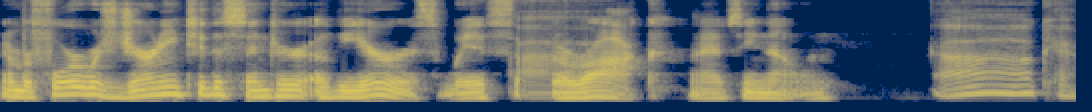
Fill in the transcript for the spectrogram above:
Number four was Journey to the Center of the Earth with Ah. The Rock. I have seen that one. Ah, okay.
